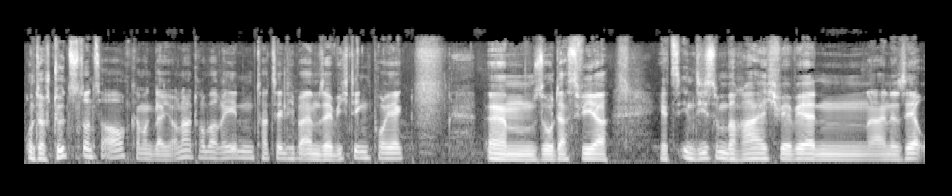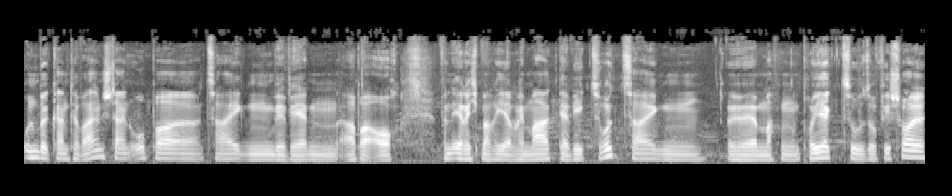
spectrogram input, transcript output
unterstützt uns auch, kann man gleich auch noch drüber reden, tatsächlich bei einem sehr wichtigen Projekt, ähm, so dass wir jetzt in diesem Bereich, wir werden eine sehr unbekannte Wallenstein-Oper zeigen, wir werden aber auch von Erich Maria Remarque Der Weg zurück zeigen, wir machen ein Projekt zu Sophie Scholl.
